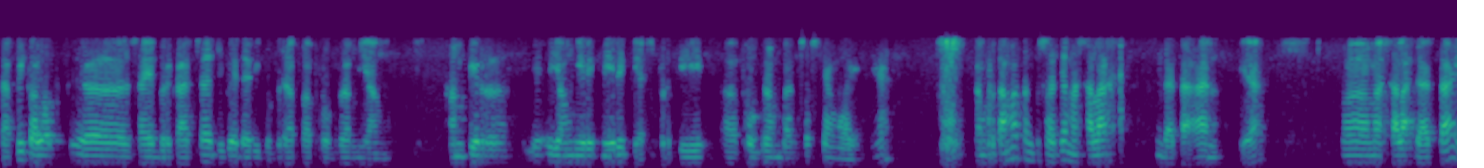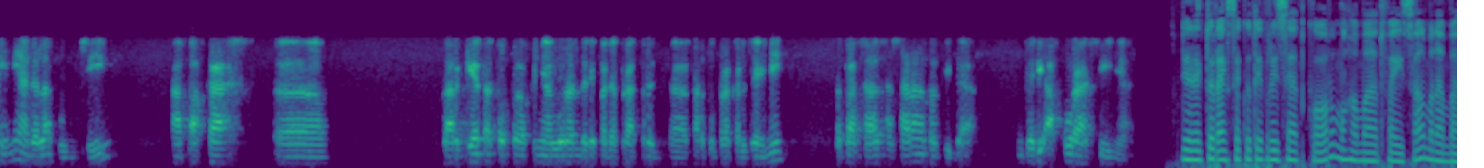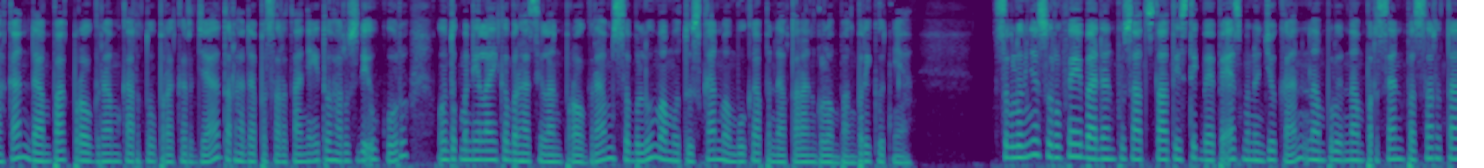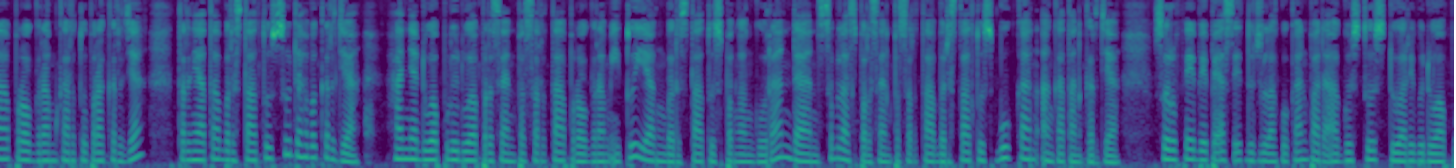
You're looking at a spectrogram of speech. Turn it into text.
Tapi kalau uh, saya berkaca juga dari beberapa program yang hampir yang mirip-mirip ya seperti uh, program bansos yang lain ya. Yang pertama tentu saja masalah pendataan ya Eh, masalah data ini adalah kunci apakah uh, target atau penyaluran daripada prakerja, kartu prakerja ini tepat sasaran atau tidak. Jadi akurasinya. Direktur Eksekutif Riset Kor Muhammad Faisal menambahkan dampak program Kartu Prakerja terhadap pesertanya itu harus diukur untuk menilai keberhasilan program sebelum memutuskan membuka pendaftaran gelombang berikutnya. Sebelumnya survei Badan Pusat Statistik BPS menunjukkan 66 persen peserta program Kartu Prakerja ternyata berstatus sudah bekerja. hanya 22 persen peserta program itu yang berstatus pengangguran dan 11 persen peserta berstatus bukan angkatan kerja. Survei BPS itu dilakukan pada Agustus 2020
